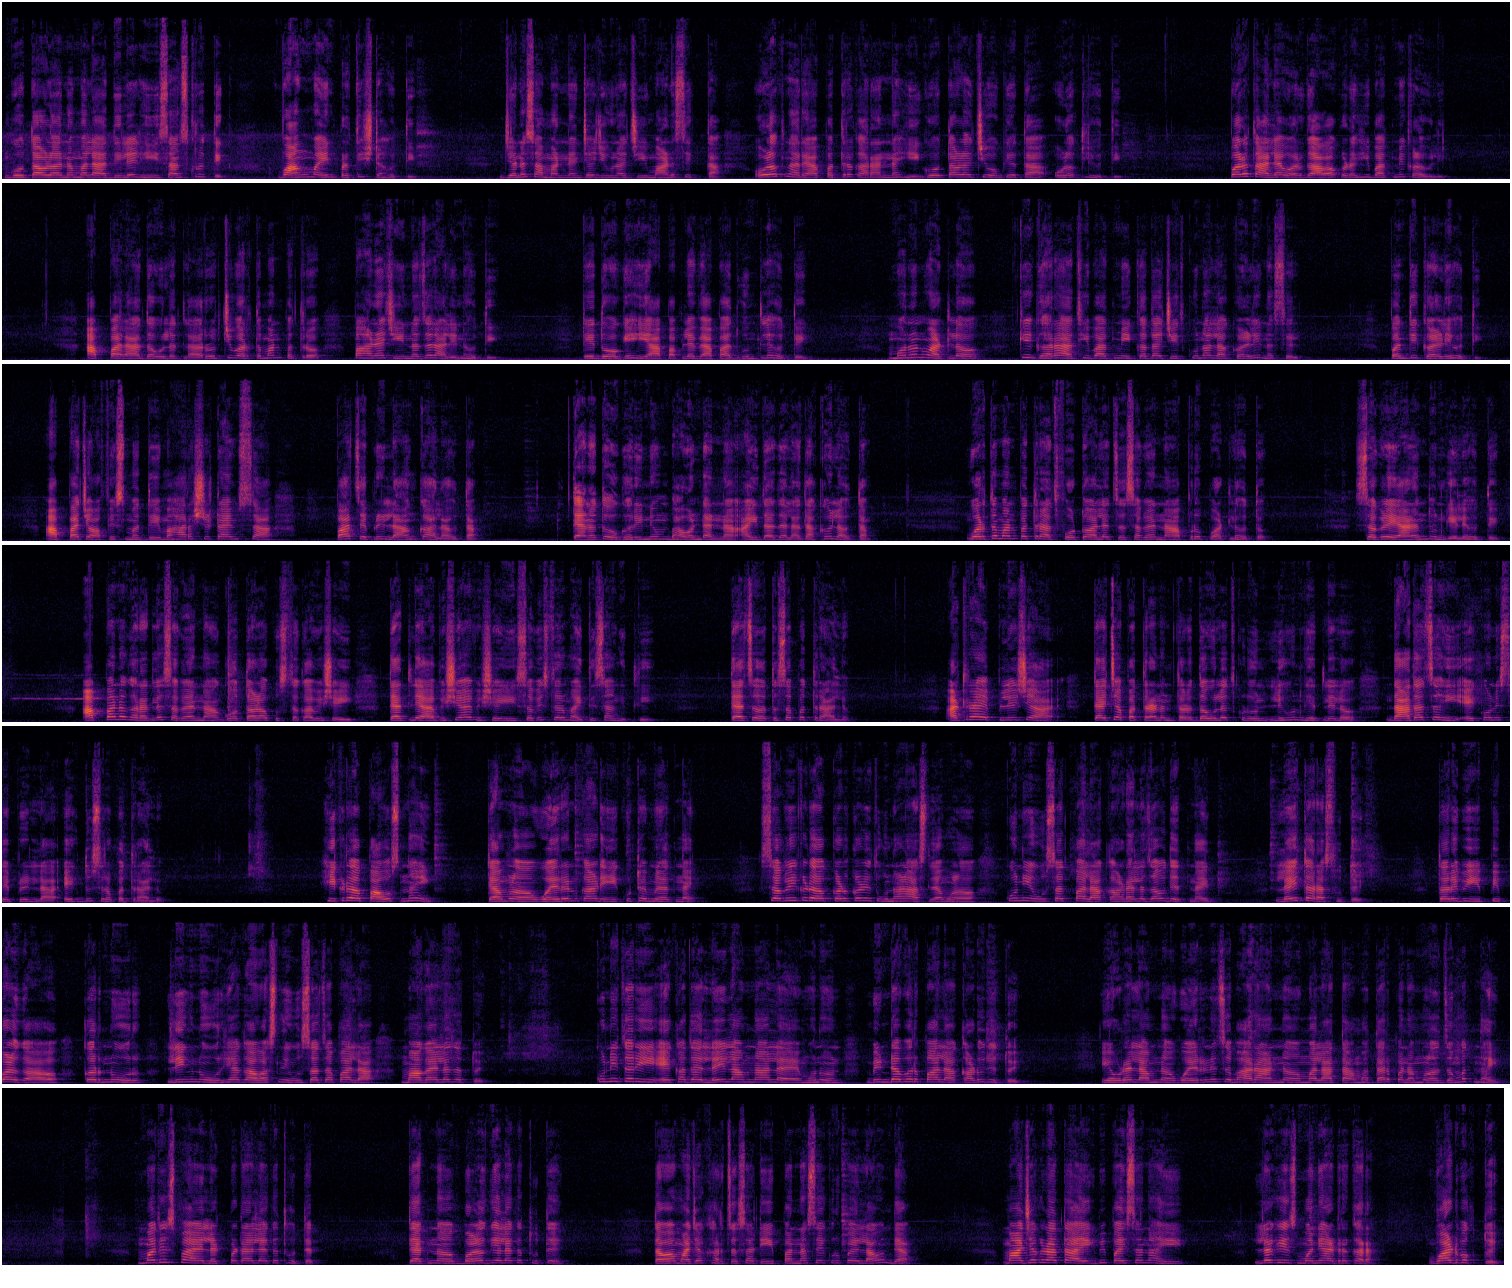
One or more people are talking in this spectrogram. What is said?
गोतावळानं मला दिलेली ही सांस्कृतिक वाङ्मयीन प्रतिष्ठा होती. जनसामान्यांच्या जीवनाची मानसिकता ओळखणाऱ्या पत्रकारांनाही गोतावळ्याची योग्यता ओळखली होती. परत आल्यावर गावाकडं ही बातमी कळवली. आप्पाला दौलतला रोजची वर्तमानपत्र पाहण्याची नजर आली नव्हती. ते दोघेही आपापल्या व्यापात गुंतले होते. म्हणून वाटलं की घरात ही बातमी कदाचित कुणाला कळली नसेल. पण ती कळली होती. आप्पाच्या ऑफिसमध्ये महाराष्ट्र टाइम्सचा पाच एप्रिलला अंक आला होता. त्यानं तो घरी नेऊन भावंडांना आईदादाला दाखवला होता. वर्तमानपत्रात फोटो आल्याचं सगळ्यांना अप्रूप वाटलं होतं. सगळे आनंदून गेले होते. आप्पानं घरातल्या सगळ्यांना गोताळा पुस्तकाविषयी त्यातल्या विषयाविषयी सविस्तर माहिती सांगितली. त्याचं तसं पत्र आलं. अठरा एप्रिलच्या त्याच्या पत्रानंतर दौलतकडून लिहून घेतलेलं दादाचंही एकोणीस एप्रिलला एक दुसरं पत्र आलं. इकडं पाऊस नाही. त्यामुळं वैरणकाडी कुठे मिळत नाही. सगळीकडं कडकडीत उन्हाळा असल्यामुळं कुणी उसात पाला काढायला जाऊ देत नाहीत. लई त्रास होतोय. तरी बी पिपळगाव करनूर लिंगनूर ह्या गावासनी उसाचा पाला मागायला जातोय. कुणीतरी एखादा लई लांबनं आलाय म्हणून बिंडाभर पाला काढू देतोय. एवढ्या लांबनं वैरणीचं भारा आणणं मला आता म्हातारपणामुळं जमत नाही. मध्येच पाय लटपटायलागत होत्यात. त्यातनं बळ गेल्यागत होते तवा माझ्या खर्चासाठी पन्नास एक रुपये लावून द्या. माझ्याकडं आता एक बी पैसा नाही. लगेच मनी ऑर्डर करा. वाट बघतोय.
